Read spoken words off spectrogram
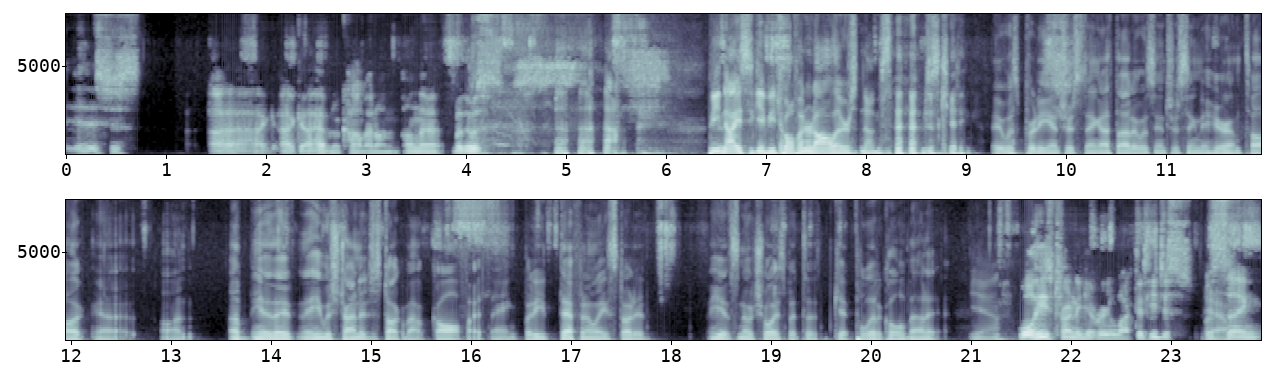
It's just uh, I, I, I have no comment on on that, but it was Be nice. to give you twelve hundred dollars. No, I'm, I'm just kidding. It was pretty interesting. I thought it was interesting to hear him talk uh, on. Uh, you know, they, he was trying to just talk about golf, I think, but he definitely started. He has no choice but to get political about it. Yeah. well. He's trying to get reelected. He just was Yeah. saying,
